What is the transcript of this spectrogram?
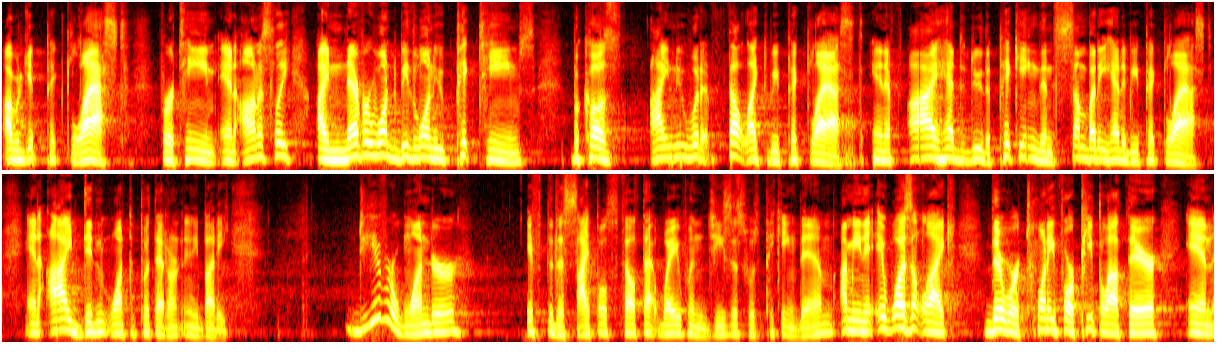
I would get picked last for a team. And honestly, I never wanted to be the one who picked teams because I knew what it felt like to be picked last. And if I had to do the picking, then somebody had to be picked last. And I didn't want to put that on anybody. Do you ever wonder if the disciples felt that way when Jesus was picking them? I mean, it wasn't like there were 24 people out there and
